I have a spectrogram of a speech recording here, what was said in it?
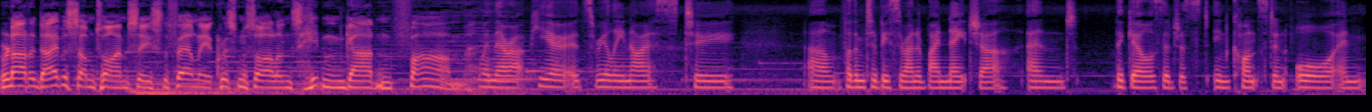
Renata Davis sometimes sees the family at Christmas Island's Hidden Garden Farm. When they're up here, it's really nice to um, for them to be surrounded by nature, and the girls are just in constant awe and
